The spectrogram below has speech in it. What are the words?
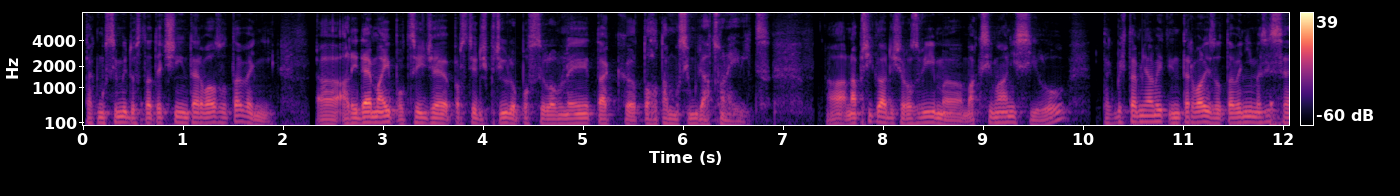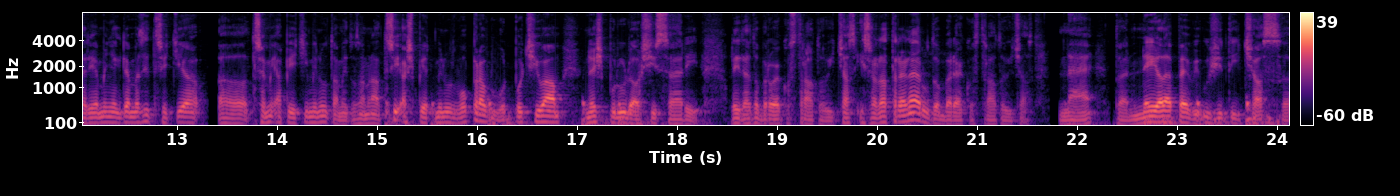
tak musím mít dostatečný interval zotavení. A lidé mají pocit, že prostě když přijdu do posilovny, tak toho tam musím udělat co nejvíc. A například, když rozvíjím maximální sílu, tak bych tam měl mít intervaly zotavení mezi sériemi někde mezi třetí a, uh, třemi a pěti minutami. To znamená tři až pět minut opravdu odpočívám, než půjdu další sérii. Lidé to berou jako ztrátový čas, i řada trenérů to bere jako ztrátový čas. Ne, to je nejlépe využitý čas, uh,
